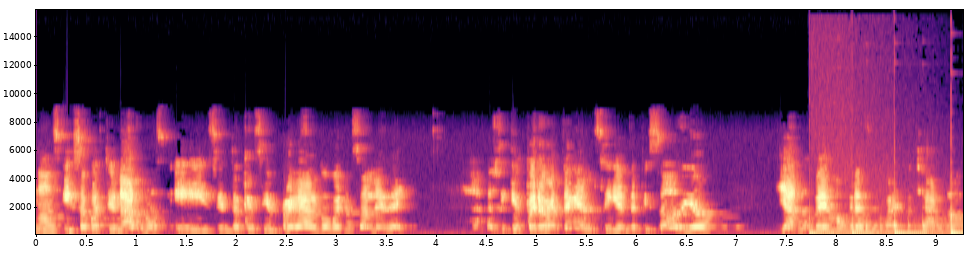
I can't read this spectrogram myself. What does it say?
nos hizo cuestionarnos y siento que siempre algo bueno sale de ahí. Así que espero verte en el siguiente episodio. Ya nos vemos. Gracias por escucharnos.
